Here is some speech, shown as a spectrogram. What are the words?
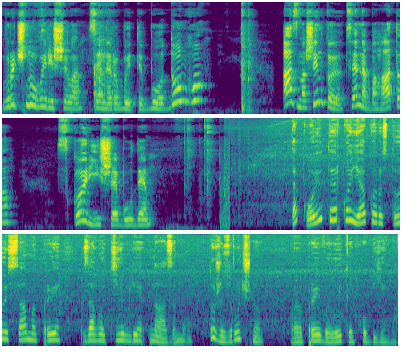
Вручну вирішила це не робити, бо довго, а з машинкою це набагато скоріше буде. Такою теркою я користуюсь саме при заготівлі на зиму. Дуже зручно е, при великих об'ємах.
